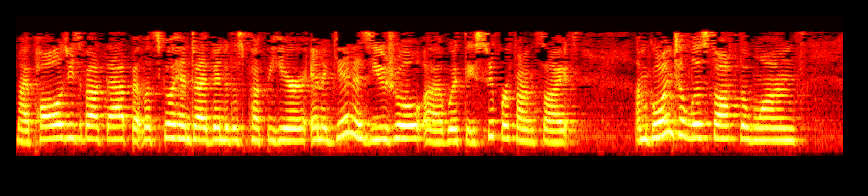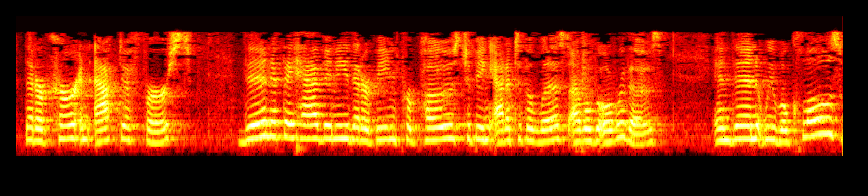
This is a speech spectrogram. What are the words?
my apologies about that, but let's go ahead and dive into this puppy here. And again, as usual, uh, with these Superfund sites, I'm going to list off the ones that are current and active first. Then if they have any that are being proposed to being added to the list, I will go over those. And then we will close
